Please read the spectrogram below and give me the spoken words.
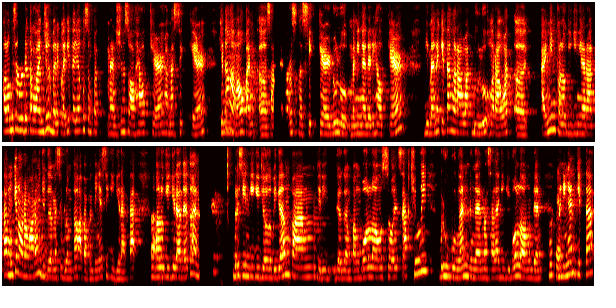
kalau misalnya udah terlanjur, balik lagi tadi aku sempat mention soal healthcare sama sick care, kita nggak mau kan uh, harus ke sick care dulu, mendingan dari healthcare, di mana kita ngerawat dulu, ngerawat. Uh, I mean kalau giginya rata, mungkin orang-orang juga masih belum tahu apa pentingnya sih gigi rata. Uh-huh. Kalau gigi rata itu bersihin gigi jauh lebih gampang, jadi gak gampang bolong. So it's actually berhubungan dengan masalah gigi bolong dan Oke. mendingan kita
